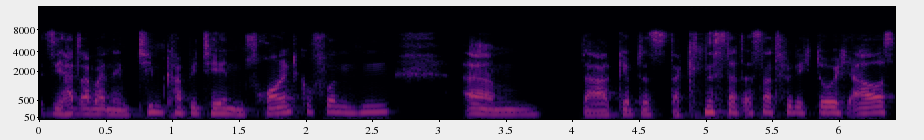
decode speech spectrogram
sie hat aber in dem Teamkapitän einen Freund gefunden. Ähm, da gibt es, da knistert es natürlich durchaus.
